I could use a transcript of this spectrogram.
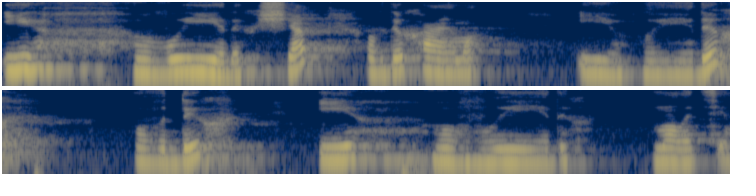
і видих. Ще вдихаємо. І видих, вдих і видих. Молодці.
